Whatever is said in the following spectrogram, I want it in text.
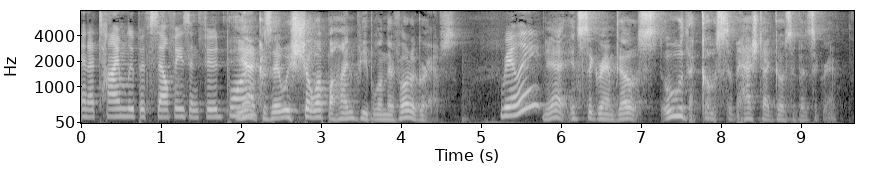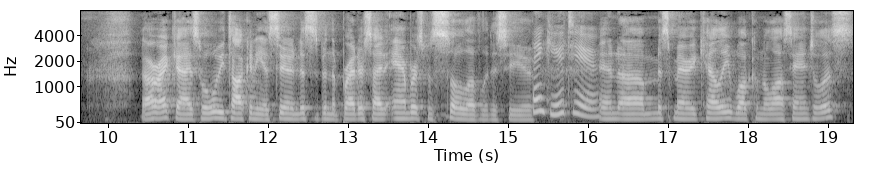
in a time loop of selfies and food porn. Yeah, because they always show up behind people in their photographs. Really? Yeah, Instagram ghosts. Ooh, the ghosts of hashtag ghosts of Instagram. All right, guys. Well, we'll be talking to you soon. This has been the brighter side. Amber, it's been so lovely to see you. Thank you too. And uh, Miss Mary Kelly, welcome to Los Angeles.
